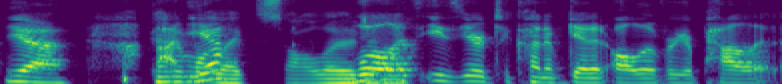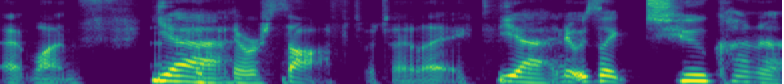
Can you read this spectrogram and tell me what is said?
Yeah. Kind of Uh, more yeah. like solid. Well, and- it's easier to kind of get it all over your palate at once. yeah, They were soft, which I liked. yeah, and it was like too kind of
